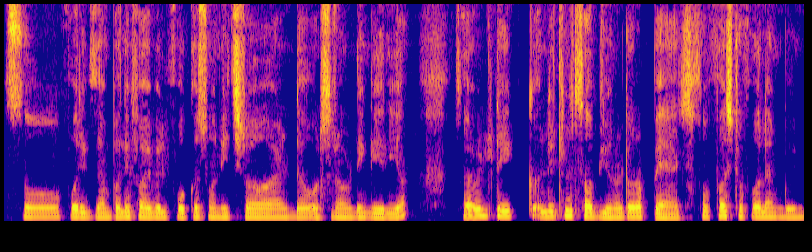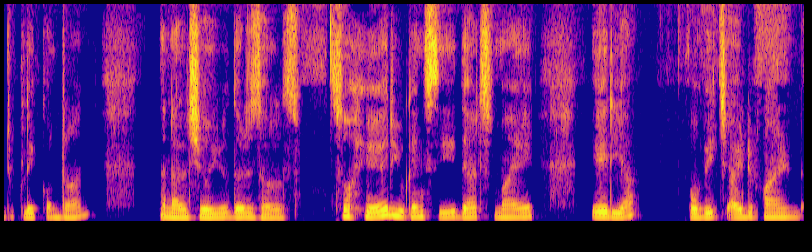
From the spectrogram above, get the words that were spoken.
So for example if i will focus on ichra and uh, or surrounding area so i will take a little subunit or a patch. So first of all i'm going to click on run and i'll show you the results. So here you can see that's my area for which I defined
